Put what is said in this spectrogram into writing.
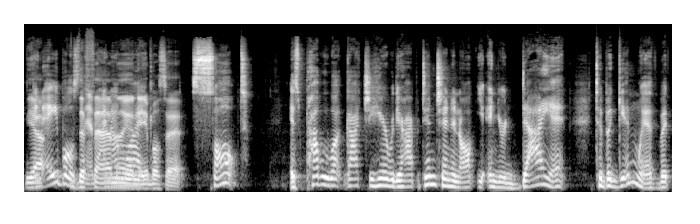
Yeah. enables the them. and family like, enables it. Salt is probably what got you here with your hypertension and all in your diet to begin with, but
